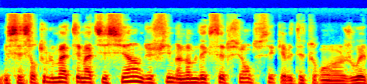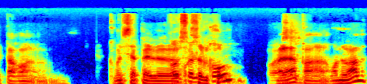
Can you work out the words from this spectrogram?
mais c'est surtout le mathématicien du film Un homme d'exception, tu sais, qui avait été joué par, euh, comment il s'appelle, euh, Russell Crowe Ouais. voilà, par Ron Howard,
